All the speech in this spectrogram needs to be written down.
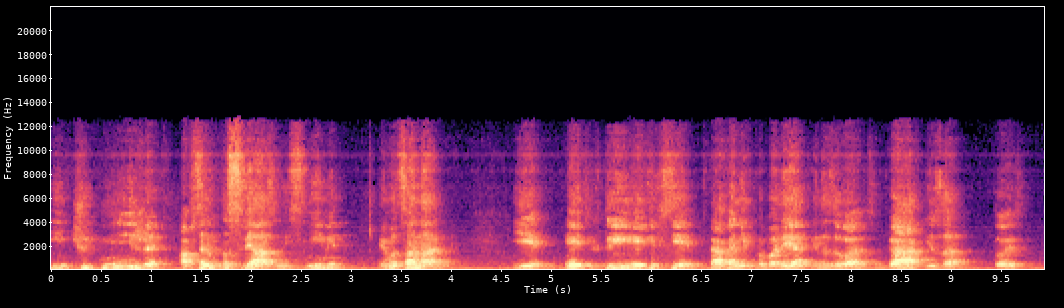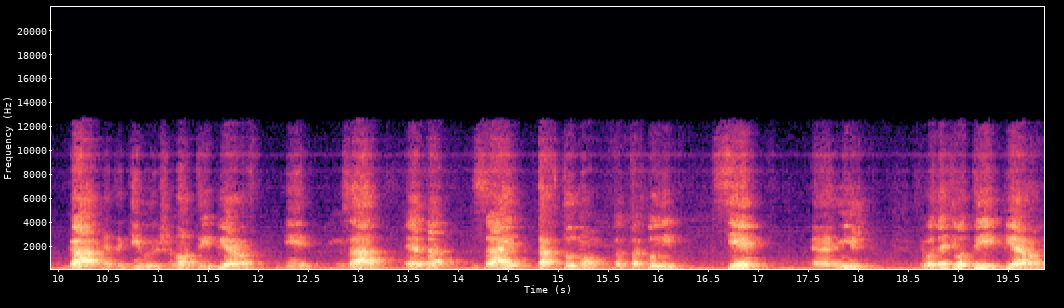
и чуть ниже абсолютно связаны с ними эмоционально. И этих три, этих семь, так они в Кабале и называются. Гар и За. То есть Гар это Гимл и Шино, три первых, и За это Зайн Тахтуно, Тахтуним, семь э, нижних. И вот эти вот три первых,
